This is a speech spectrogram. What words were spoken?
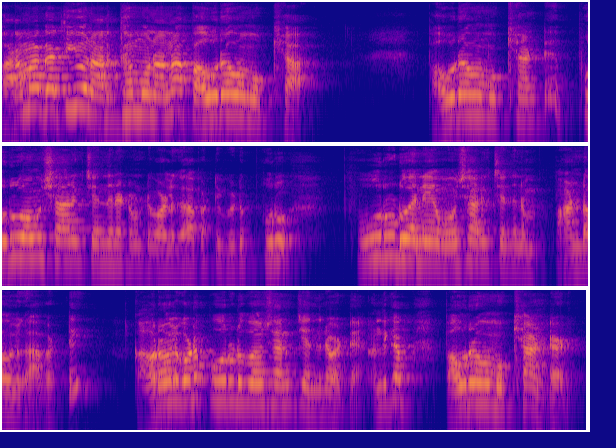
పరమగతియున అర్థమునన పౌరవ ముఖ్య. పౌరవ ముఖ్య అంటే పురు వంశానికి చెందినటువంటి వాళ్ళు కాబట్టి వీడు పురు పూరుడు అనే వంశానికి చెందిన పాండవులు కాబట్టి కౌరవులు కూడా పూరుడు వంశానికి చెందినబట్టే అందుకే పౌరవ ముఖ్య అంటాడు.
